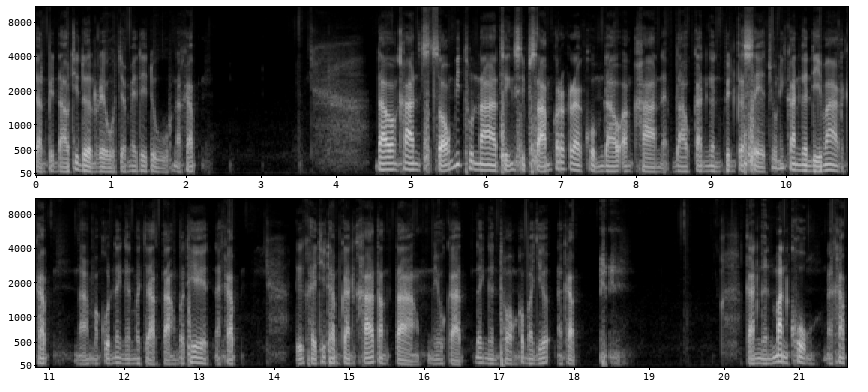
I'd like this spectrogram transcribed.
จันทร์เป็นดาวที่เดินเร็วจะไม่ได้ดูนะครับ ดาวอังคาร 2 มิถุนาถึง 13 กรกฎาคม ดาวอังคารเนี่ยดาวการเงินเป็นเกษตร ช่วงนี้การเงินดีมากนะครับนะบางคนได้เงินมาจากต่างประเทศนะครับ หรือใครที่ทำการค้าต่างๆ มีโอกาสได้เงินทองเข้ามาเยอะนะครับ การเงินมั่นคงนะครับ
